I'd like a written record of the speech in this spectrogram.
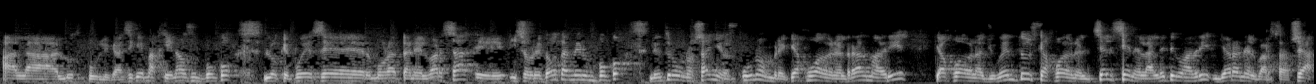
a la luz pública. Así que imaginaos un poco lo que puede ser Morata en el Barça eh, y sobre todo también un poco dentro de unos años. Un hombre que ha jugado en el Real Madrid, que ha jugado en la Juventus, que ha jugado en el Chelsea, en el Atlético Madrid y ahora en el Barça. O sea,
